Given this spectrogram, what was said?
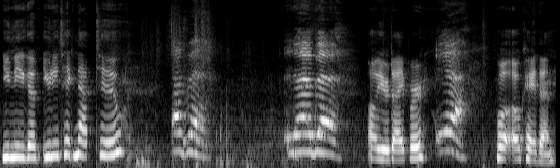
You need to go, you need to take a nap too? Oh, your diaper? Yeah. Well, okay then.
